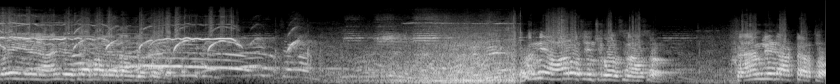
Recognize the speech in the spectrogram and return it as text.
కొయ్యి అని ఆన్ చేసామా లేదా అని చెప్పారు. ఇవన్నీ ఆలోచించుకోవాల్సిన అవసరం. ఫ్యామిలీ డాక్టర్తో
